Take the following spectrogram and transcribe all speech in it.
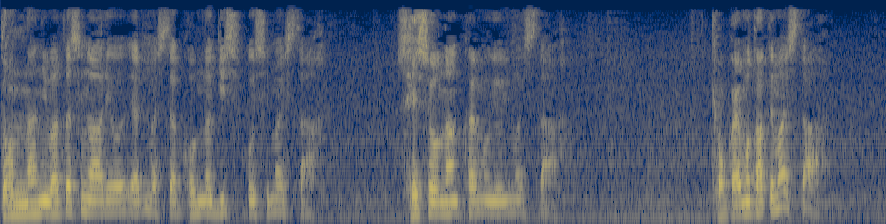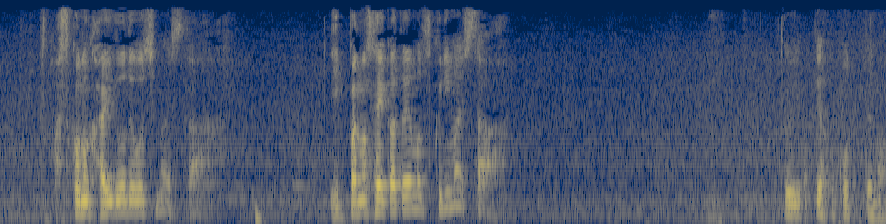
どんなに私があれをやりましたこんな儀式をしました。聖書を何回も読みました。教会も建てました。あそこの街道で落ちました。立派な聖家庭も作りました。と言って誇っても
